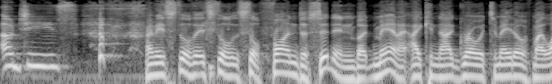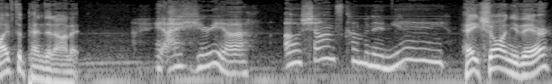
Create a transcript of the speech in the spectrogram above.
oh, geez. I mean, it's still it's still it's still fun to sit in, but man, I, I cannot grow a tomato if my life depended on it. I hear ya. Oh, Sean's coming in. Yay. Hey, Sean, you there?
